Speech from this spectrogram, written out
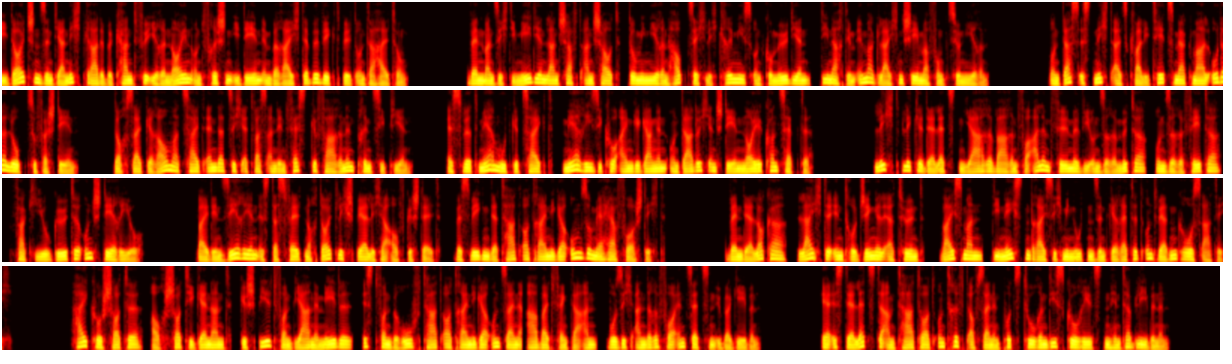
Die Deutschen sind ja nicht gerade bekannt für ihre neuen und frischen Ideen im Bereich der Bewegtbildunterhaltung. Wenn man sich die Medienlandschaft anschaut, dominieren hauptsächlich Krimis und Komödien, die nach dem immer gleichen Schema funktionieren. Und das ist nicht als Qualitätsmerkmal oder Lob zu verstehen. Doch seit geraumer Zeit ändert sich etwas an den festgefahrenen Prinzipien. Es wird mehr Mut gezeigt, mehr Risiko eingegangen und dadurch entstehen neue Konzepte. Lichtblicke der letzten Jahre waren vor allem Filme wie Unsere Mütter, Unsere Väter, Fuck You Goethe und Stereo. Bei den Serien ist das Feld noch deutlich spärlicher aufgestellt, weswegen der Tatortreiniger umso mehr hervorsticht. Wenn der locker, leichte Intro-Jingle ertönt, weiß man, die nächsten 30 Minuten sind gerettet und werden großartig. Heiko Schotte, auch Schotti genannt, gespielt von Bjarne Mädel, ist von Beruf Tatortreiniger und seine Arbeit fängt da an, wo sich andere vor Entsetzen übergeben. Er ist der Letzte am Tatort und trifft auf seinen Putztouren die skurrilsten Hinterbliebenen.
